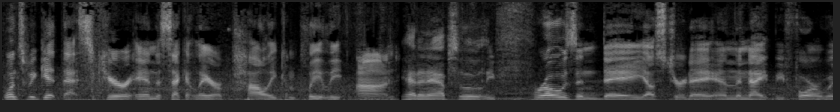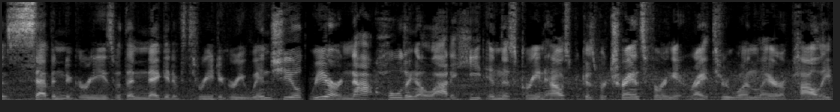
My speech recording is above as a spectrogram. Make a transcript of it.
once we get that secure and the second layer of poly completely on. We had an absolutely frozen day yesterday and the night before was seven degrees with a negative three degree wind chill. We are not holding a lot of heat in this greenhouse because we're transferring it right through one layer of poly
